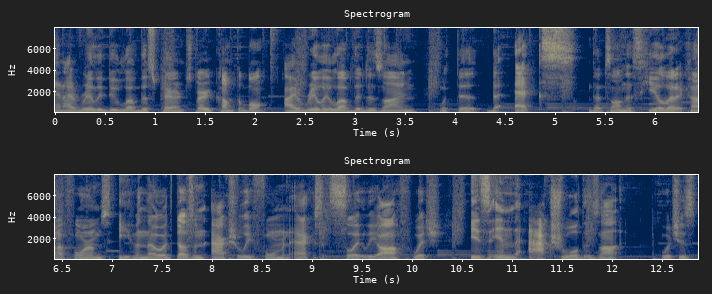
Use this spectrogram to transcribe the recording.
And I really do love this pair. It's very comfortable. I really love the design with the, the X that's on this heel that it kind of forms, even though it doesn't actually form an X, it's slightly off, which is in the actual design, which is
